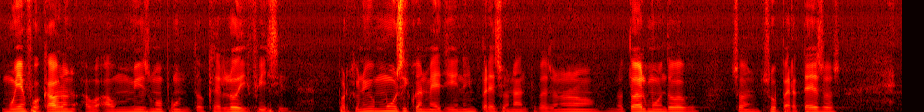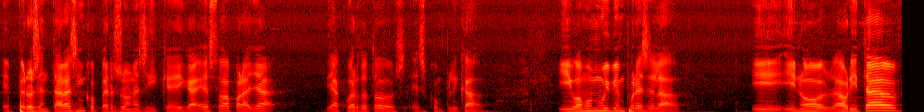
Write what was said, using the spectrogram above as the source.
muy enfocados a, un mismo punto, que es lo difícil porque uno un músico en Medellín impresionante, pues uno no, todo el mundo son súper tesos, eh, pero sentar a cinco personas y que diga esto va para allá, de acuerdo todos, es complicado. Y vamos muy bien por ese lado. Y, no, ahorita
